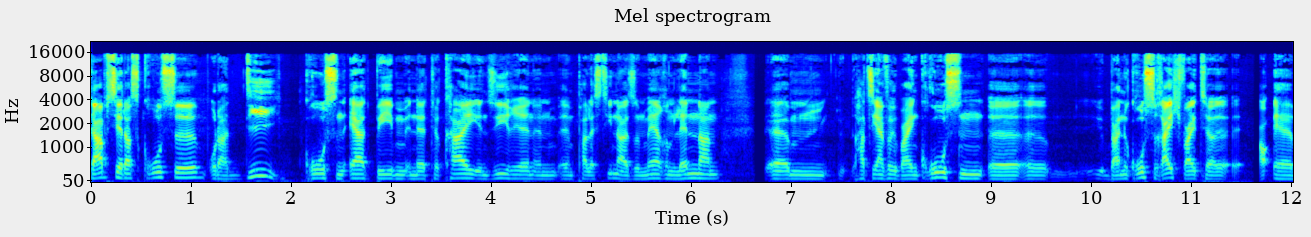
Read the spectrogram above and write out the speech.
gab es ja das große oder die großen Erdbeben in der Türkei, in Syrien, in, in Palästina, also in mehreren Ländern. Ähm, hat sich einfach über einen großen, äh, äh, über eine große Reichweite äh,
